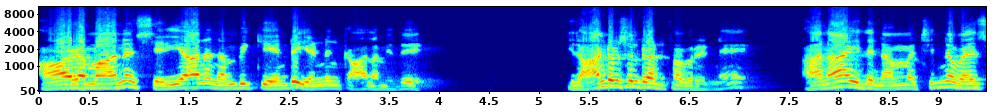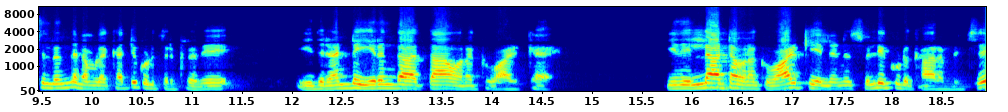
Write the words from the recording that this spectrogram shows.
ஆழமான சரியான நம்பிக்கை என்று எண்ணும் காலம் இது. இது ஆண்டவர் சொல்றாரு தவறு என்ன? ஆனா இது நம்ம சின்ன வயசுல இருந்து நம்மளை கற்றுக் கொடுத்திருக்கிறது. இது ரெண்டு இருந்தா தான் உனக்கு வாழ்க்கை. இது இல்லாட்டா உனக்கு வாழ்க்கை இல்லைன்னு சொல்லி கொடுக்க ஆரம்பிச்சு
